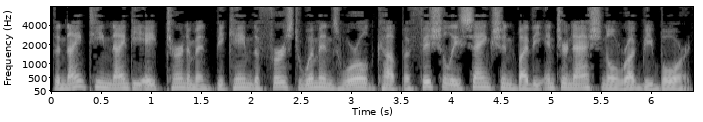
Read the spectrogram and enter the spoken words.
The 1998 tournament became the first Women's World Cup officially sanctioned by the International Rugby Board.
